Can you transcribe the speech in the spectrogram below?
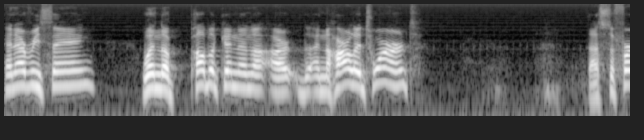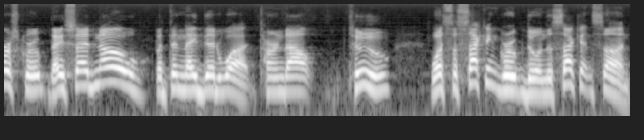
and everything. When the publican and the, and the harlots weren't, that's the first group. They said no, but then they did what? Turned out two. What's the second group doing? The second son.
